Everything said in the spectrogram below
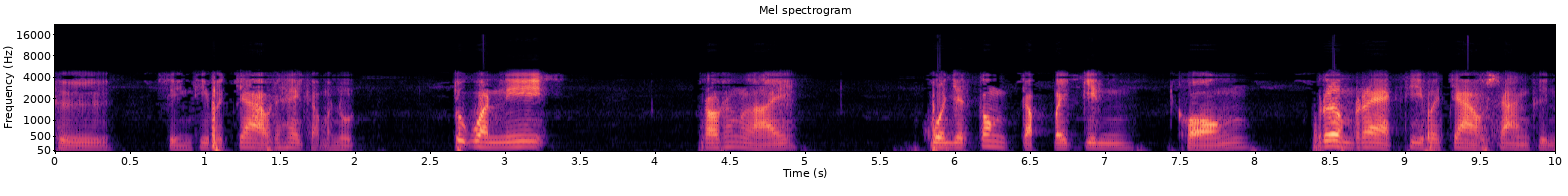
คือสิ่งที่พระเจ้าได้ให้กับมนุษย์ ทุกวันนี้เราทั้งหลายควรจะต้องกลับไปกินของเริ่มแรกที่พระเจ้าสร้างขึ้น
